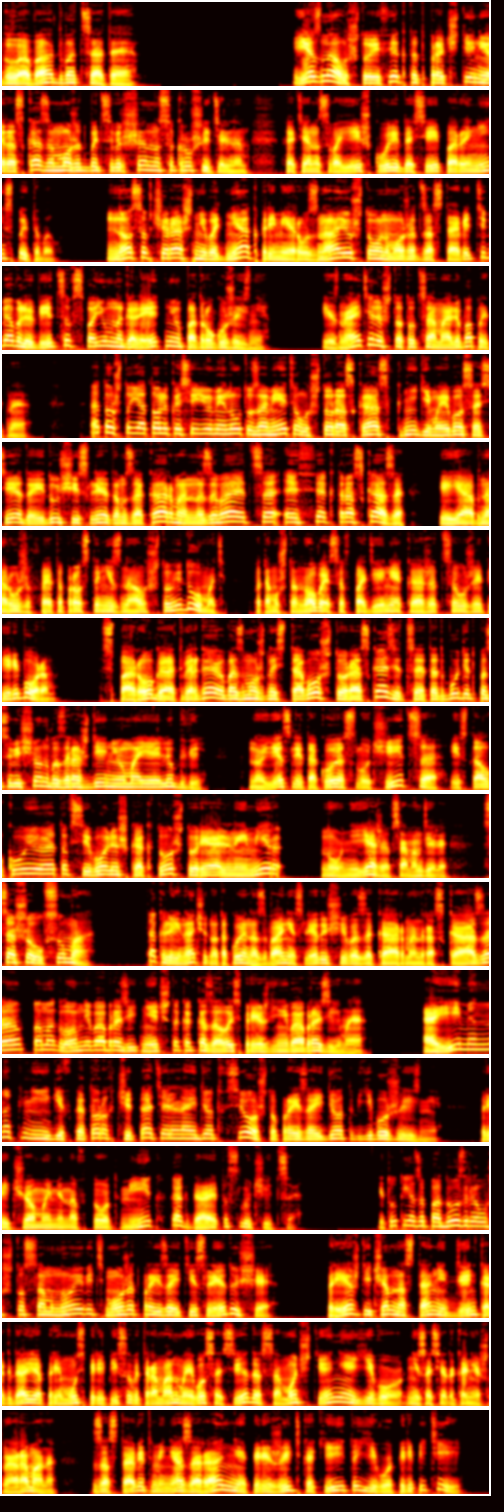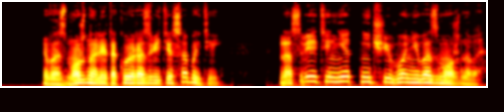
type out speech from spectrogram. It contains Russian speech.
Глава 20 Я знал, что эффект от прочтения рассказа может быть совершенно сокрушительным, хотя на своей шкуре до сей поры не испытывал. Но со вчерашнего дня, к примеру, знаю, что он может заставить тебя влюбиться в свою многолетнюю подругу жизни. И знаете ли, что тут самое любопытное? А то, что я только сию минуту заметил, что рассказ в книге моего соседа, идущий следом за Кармен, называется «Эффект рассказа», и я, обнаружив это, просто не знал, что и думать, потому что новое совпадение кажется уже перебором. С порога отвергаю возможность того, что рассказец этот будет посвящен возрождению моей любви. Но если такое случится, истолкую это всего лишь как то, что реальный мир, ну, не я же в самом деле, сошел с ума. Так или иначе, но такое название следующего за Кармен рассказа помогло мне вообразить нечто, как казалось прежде невообразимое. А именно книги, в которых читатель найдет все, что произойдет в его жизни, причем именно в тот миг, когда это случится. И тут я заподозрил, что со мной ведь может произойти следующее. Прежде чем настанет день, когда я примусь переписывать роман моего соседа, само чтение его, не соседа, конечно, а романа, заставит меня заранее пережить какие-то его перипетии. Возможно ли такое развитие событий? На свете нет ничего невозможного.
